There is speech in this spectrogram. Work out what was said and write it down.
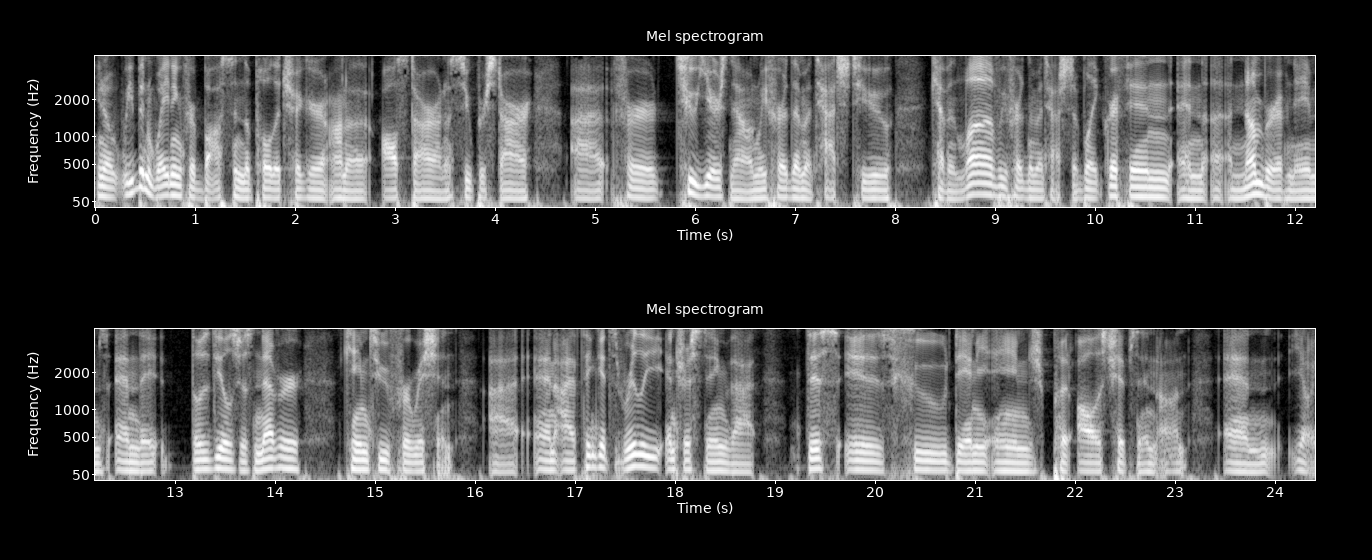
you know, we've been waiting for Boston to pull the trigger on a all star, on a superstar, uh, for two years now, and we've heard them attached to Kevin Love, we've heard them attached to Blake Griffin, and a, a number of names, and they those deals just never came to fruition. Uh, and I think it's really interesting that this is who Danny Ainge put all his chips in on. And, you know,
